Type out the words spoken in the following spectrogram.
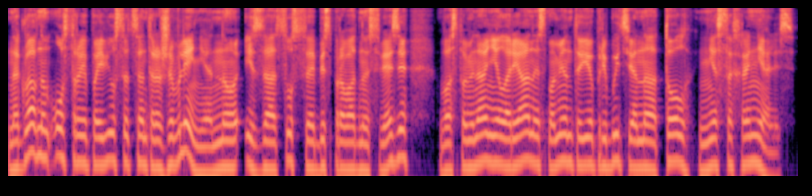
на главном острове появился центр оживления, но из-за отсутствия беспроводной связи воспоминания Ларианы с момента ее прибытия на атолл не сохранялись.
